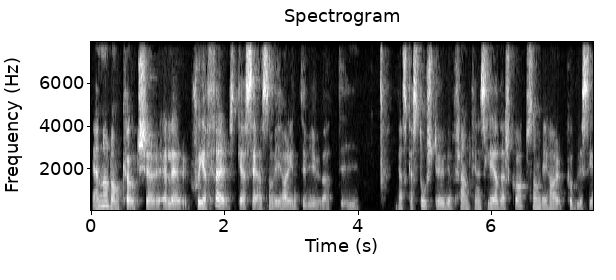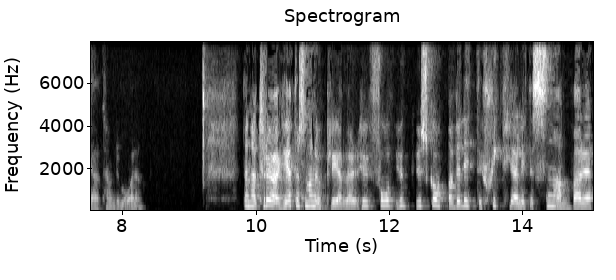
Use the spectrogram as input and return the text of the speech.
en av de coacher, eller chefer ska jag säga, som vi har intervjuat i en ganska stor studie, Framtidens ledarskap, som vi har publicerat här under våren. Den här trögheten som man upplever, hur, får, hur, hur skapar vi lite skickligare, lite snabbare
